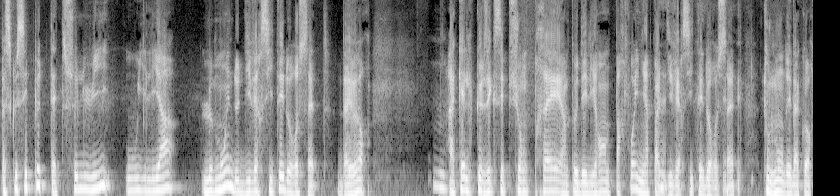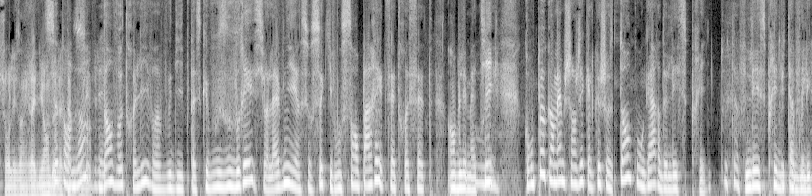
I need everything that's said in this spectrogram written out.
parce que c'est peut-être celui où il y a le moins de diversité de recettes. D'ailleurs, à quelques exceptions près, un peu délirantes, parfois il n'y a pas de diversité de recettes. Tout le monde est d'accord sur les ingrédients Cependant, de la taboulée. Dans votre livre, vous dites, parce que vous ouvrez sur l'avenir, sur ceux qui vont s'emparer de cette recette emblématique, oui. qu'on peut quand même changer quelque chose, tant qu'on garde l'esprit. L'esprit du taboulé.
